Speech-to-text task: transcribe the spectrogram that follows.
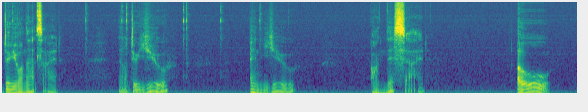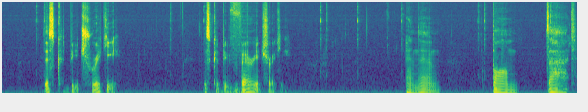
Do you on that side. Then I'll do you. And you on this side. Oh. This could be tricky. This could be very tricky. And then bomb that.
